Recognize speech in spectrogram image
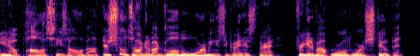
you know, policy is all about. They're still talking about global warming as the greatest threat. Forget about World War stupid.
